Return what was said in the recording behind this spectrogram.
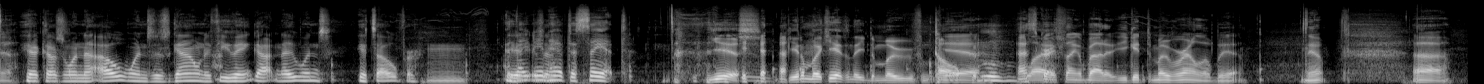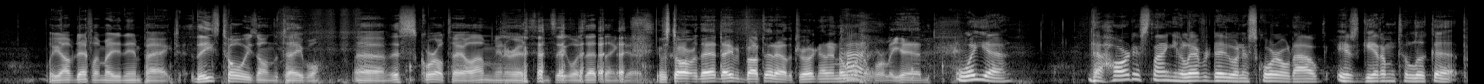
Yeah. Yeah, because when the old ones is gone, if you ain't got new ones, it's over. Mm. And they didn't have to sit. Yes, get them. The kids need to move and talk. Yeah, and that's the laugh. great thing about it. You get to move around a little bit. Yep. Uh, well, y'all have definitely made an impact. These toys on the table. Uh, this squirrel tail. I'm interested in seeing what that thing does. We'll start with that. David brought that out of the truck. and I didn't know what in the world he had. Well, yeah. the hardest thing you'll ever do in a squirrel dog is get them to look up.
